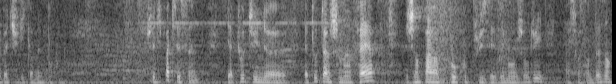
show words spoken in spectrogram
eh ben tu vis quand même beaucoup. Je ne dis pas que c'est simple. Il y, a toute une, il y a tout un chemin à faire. J'en parle beaucoup plus aisément aujourd'hui, à 62 ans.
